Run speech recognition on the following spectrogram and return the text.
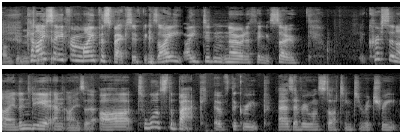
I'm gonna. Can I talk say from my perspective because I I didn't know anything. So Chris and I, Lindia and Isa, are towards the back of the group as everyone's starting to retreat.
